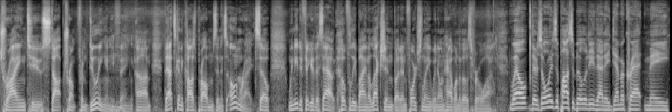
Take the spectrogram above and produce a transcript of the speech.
trying to stop Trump from doing anything. Mm-hmm. Um, that's going to cause problems in its own right. So, we need to figure this out. Hopefully, by an election, but unfortunately, we don't have one of those for a while. Well, there's always a possibility that a Democrat may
